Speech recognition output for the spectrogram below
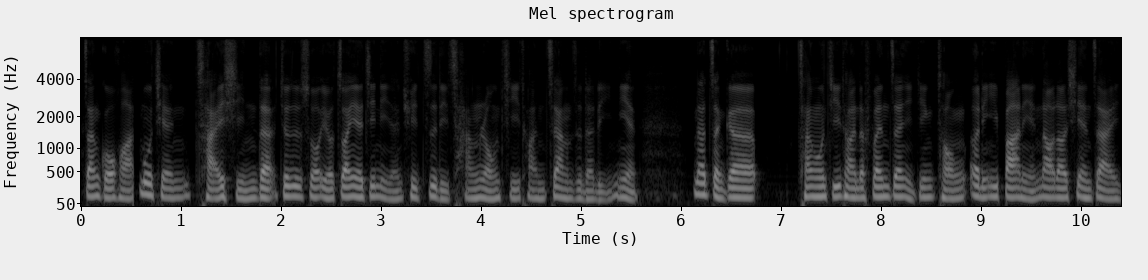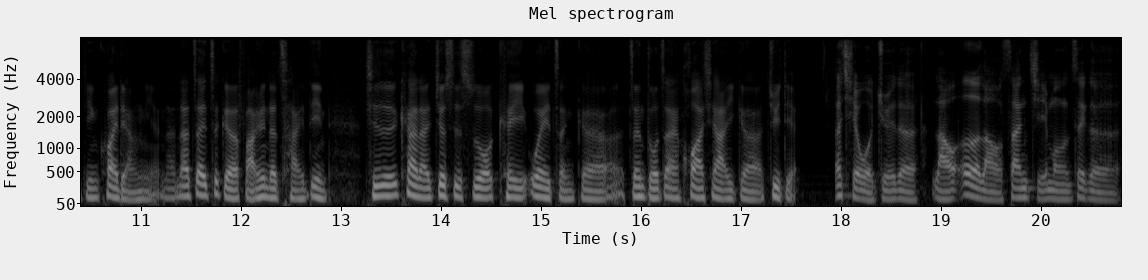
张国华目前才行的，就是说由专业经理人去治理长荣集团这样子的理念。那整个长荣集团的纷争已经从二零一八年闹到现在，已经快两年了。那在这个法院的裁定，其实看来就是说可以为整个争夺战画下一个句点。而且我觉得老二、老三结盟这个。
